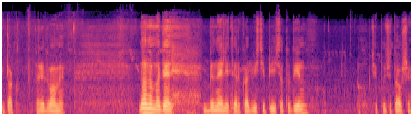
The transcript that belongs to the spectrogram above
І так, перед вами дана модель Benelli TRK 251. Чи почитавши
